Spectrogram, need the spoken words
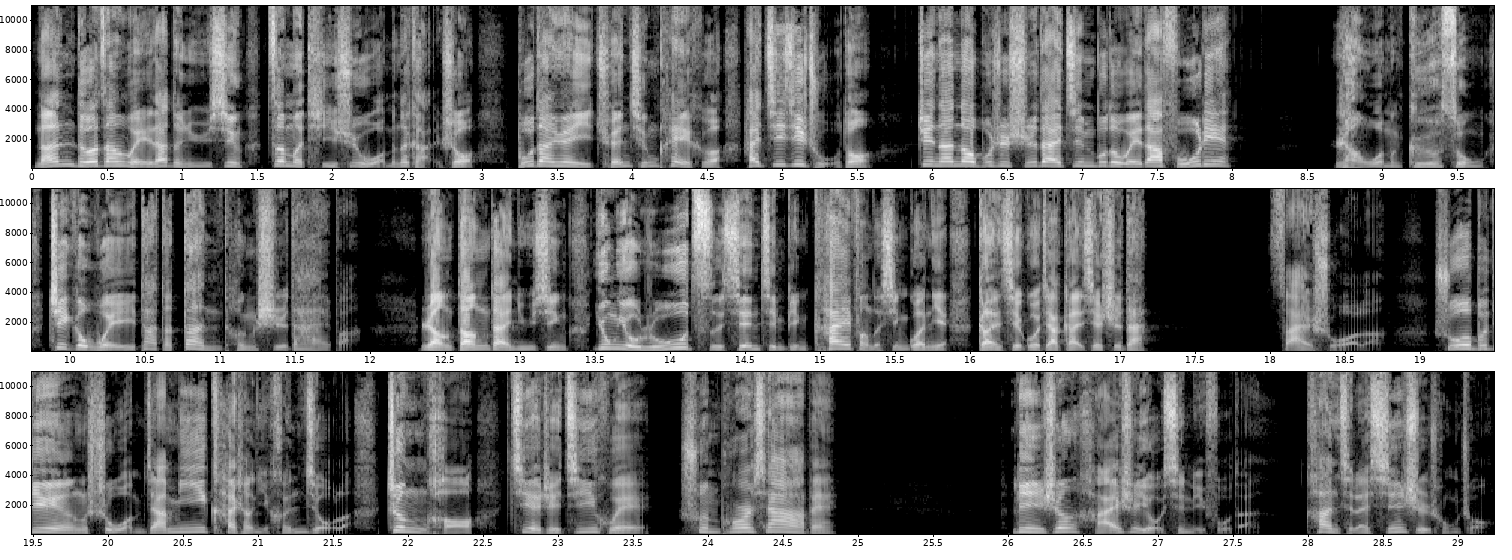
难得咱伟大的女性这么体恤我们的感受，不但愿意全情配合，还积极主动，这难道不是时代进步的伟大福利？让我们歌颂这个伟大的蛋疼时代吧，让当代女性拥有如此先进并开放的性观念，感谢国家，感谢时代。再说了。说不定是我们家咪看上你很久了，正好借这机会顺坡下呗。林生还是有心理负担，看起来心事重重。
